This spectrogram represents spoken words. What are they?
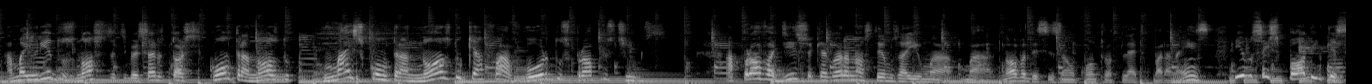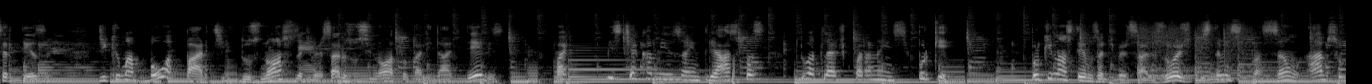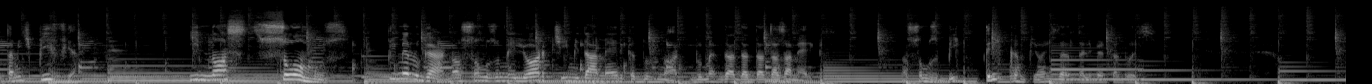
a maioria dos nossos adversários torce contra nós, do, mais contra nós do que a favor dos próprios times. A prova disso é que agora nós temos aí uma, uma nova decisão contra o Atlético Paranaense e vocês podem ter certeza de que uma boa parte dos nossos adversários, ou se não a totalidade deles, vai vestir a camisa, entre aspas, do Atlético Paranaense. Por quê? Porque nós temos adversários hoje que estão em situação absolutamente pífia. E nós somos, em primeiro lugar, nós somos o melhor time da América do Norte, do, da, da, das Américas. Nós somos tricampeões da, da Libertadores.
